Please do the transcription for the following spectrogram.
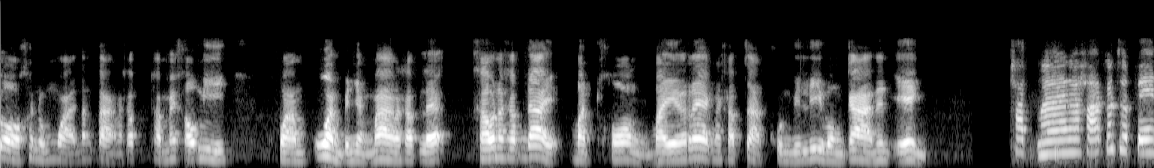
กรอกขนมหวานต่างๆ นะครับทำให้เขามีความอ้วนเป็นอย่างมากนะครับ และเขานะครับได้บัตรทองใบแรกนะครับ จากคุณวิลลี่วองกานั่นเอง ถัดมานะคะก็จะเป็น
